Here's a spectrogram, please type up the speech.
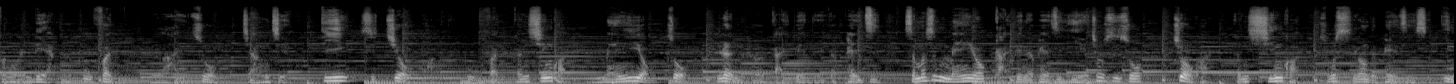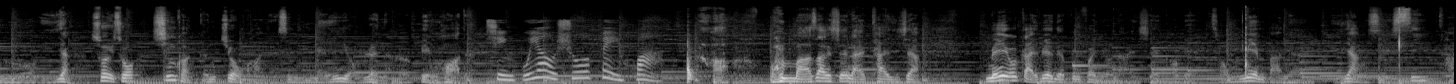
分为两个部分来做讲解。第一是旧款的部分，跟新款没有做任何改变的一个配置。什么是没有改变的配置？也就是说，旧款跟新款所使用的配置是一模一样。所以说，新款跟旧款呢是没有任何变化的。请不要说废话。好，我们马上先来看一下没有改变的部分有哪一些。OK，从面板呢一样是 C 卡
